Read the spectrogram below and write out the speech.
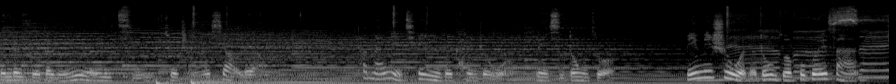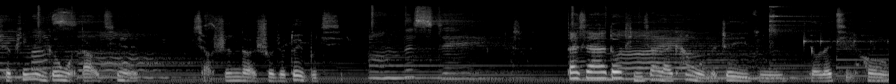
跟笨拙的林依人一起就成了笑料。他满脸歉意地看着我练习动作，明明是我的动作不规范，却拼命跟我道歉，小声地说着对不起。大家都停下来看我们这一组，有的起哄，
